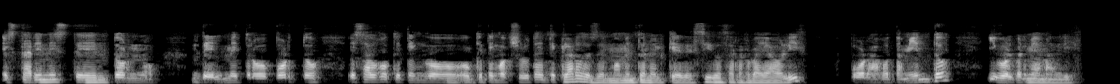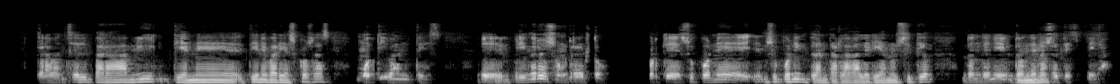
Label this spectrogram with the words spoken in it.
Estar en este entorno del metro Porto es algo que tengo, que tengo absolutamente claro desde el momento en el que decido cerrar Valladolid por agotamiento y volverme a Madrid. Carabanchel para mí tiene, tiene varias cosas motivantes. Eh, primero es un reto, porque supone, supone implantar la galería en un sitio donde, donde no se te espera.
